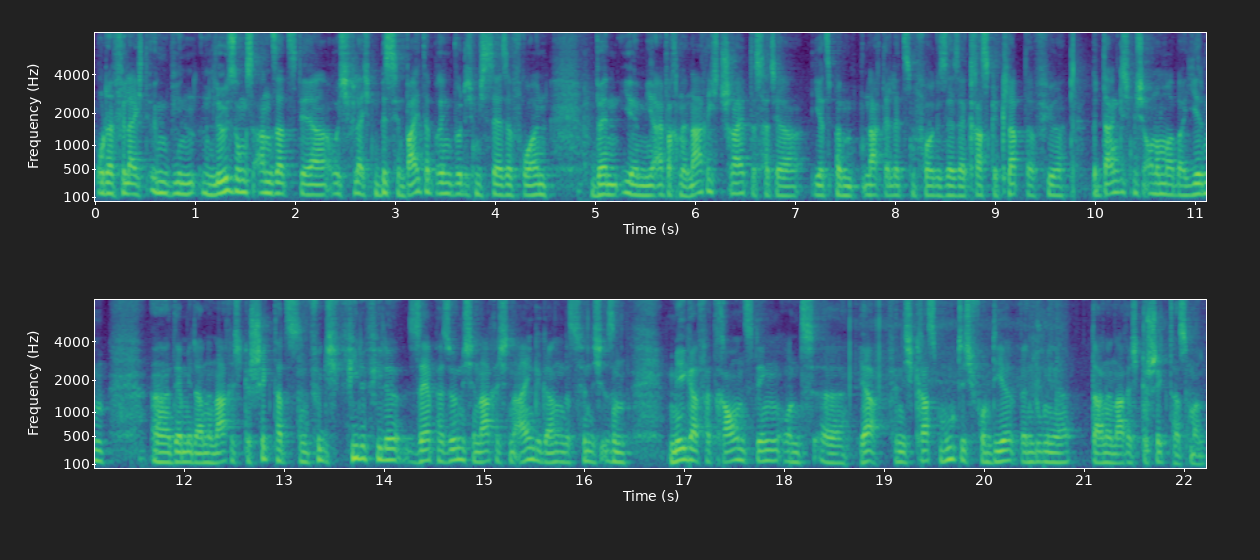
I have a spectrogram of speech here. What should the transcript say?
oder vielleicht irgendwie einen Lösungsansatz, der euch vielleicht ein bisschen weiterbringt, würde ich mich sehr, sehr freuen, wenn ihr mir einfach eine Nachricht schreibt. Das hat ja jetzt beim, nach der letzten Folge sehr, sehr krass geklappt. Dafür bedanke ich mich auch nochmal bei jedem, äh, der mir da eine Nachricht geschickt hat. Es sind wirklich viele, viele sehr persönliche Nachrichten eingegangen. Das finde ich ist ein mega Vertrauensding und äh, ja, finde ich krass mutig von dir, wenn du mir da eine Nachricht geschickt hast, Mann.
